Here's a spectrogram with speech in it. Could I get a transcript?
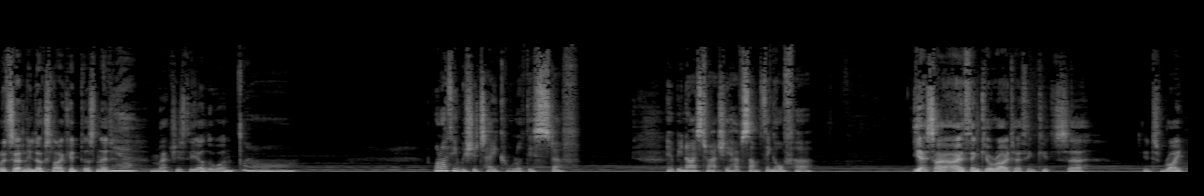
Well, it certainly looks like it, doesn't it? Yeah. Matches the other one. Oh. Well, I think we should take all of this stuff. It'd be nice to actually have something of her. Yes, I, I think you're right. I think it's uh, it's right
